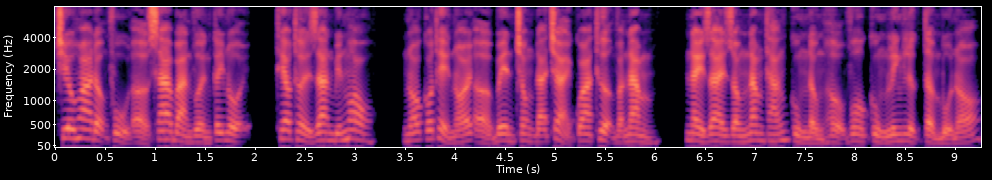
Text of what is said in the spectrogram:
Chiêu hoa động phủ ở xa bàn vườn cây nội, theo thời gian biến mau, nó có thể nói ở bên trong đã trải qua thượng vạn năm, này dài dòng năm tháng cùng nồng hậu vô cùng linh lực tẩm bổ nó,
